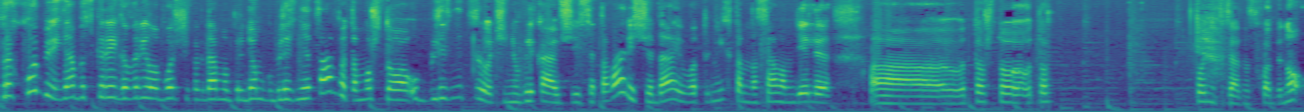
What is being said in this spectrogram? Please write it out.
про хобби я бы скорее говорила больше, когда мы придем к близнецам, потому что у близнецы очень увлекающиеся товарищи, да, и вот у них там на самом деле э, то, что то, что не связано с хобби. Но,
